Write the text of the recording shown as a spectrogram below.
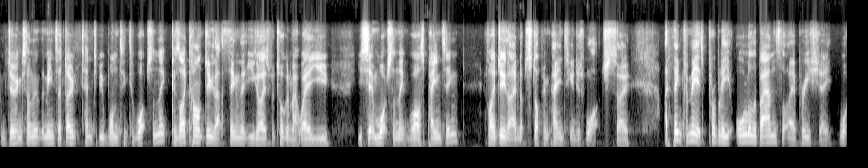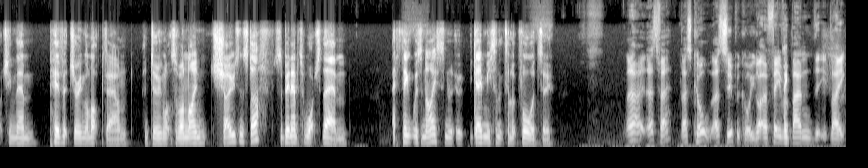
I'm doing something that means I don't tend to be wanting to watch something. Because I can't do that thing that you guys were talking about where you you sit and watch something whilst painting. If I do that, I end up stopping painting and just watch. So I think for me, it's probably all of the bands that I appreciate watching them pivot during the lockdown and doing lots of online shows and stuff. So being able to watch them, I think was nice and it gave me something to look forward to. All right, that's fair. That's cool. That's super cool. You got a favorite band that, you- like,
